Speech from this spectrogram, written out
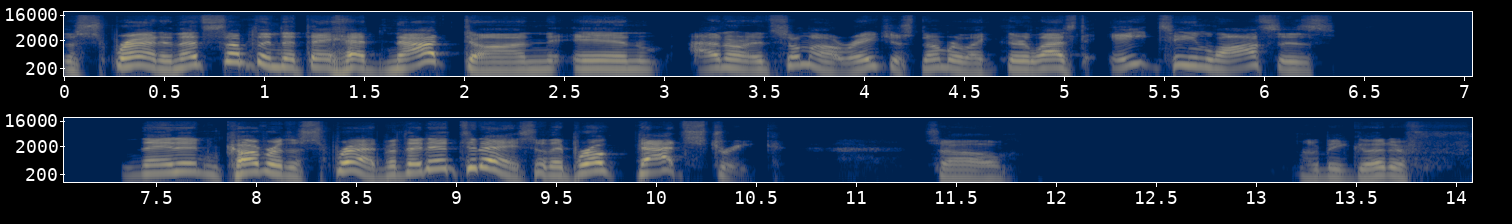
the spread. And that's something that they had not done in, I don't know, it's some outrageous number. Like their last 18 losses, they didn't cover the spread, but they did today. So they broke that streak. So it'll be good if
